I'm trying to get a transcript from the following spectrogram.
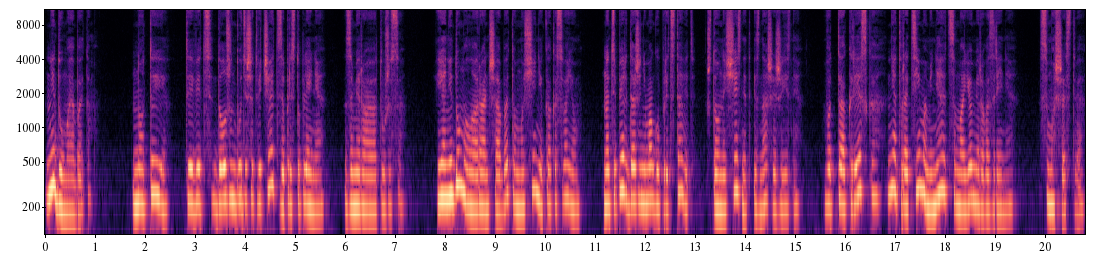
Не думай об этом. Но ты... Ты ведь должен будешь отвечать за преступление. Замираю от ужаса. Я не думала раньше об этом мужчине, как о своем. Но теперь даже не могу представить, что он исчезнет из нашей жизни. Вот так резко, неотвратимо меняется мое мировоззрение. Сумасшествие.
